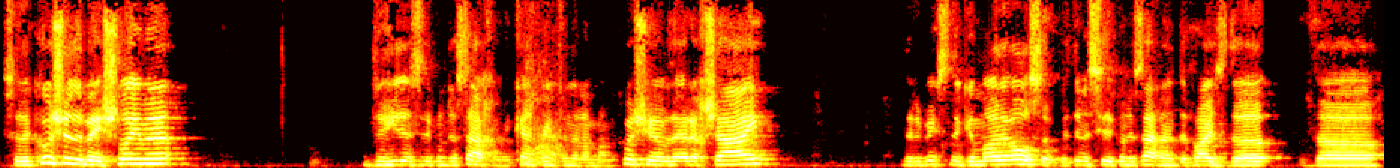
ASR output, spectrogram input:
So the kusha of the Beis Shloime, he doesn't think the Sachem. He can't bring from the Rambam. The kusha of the Erech Shai that it brings to the Gemara also. We didn't see the Kunizach and divides the the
